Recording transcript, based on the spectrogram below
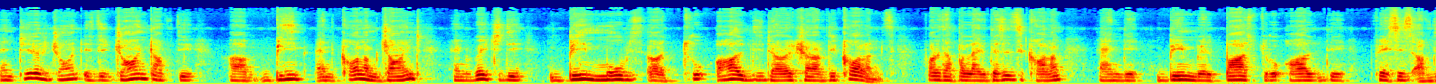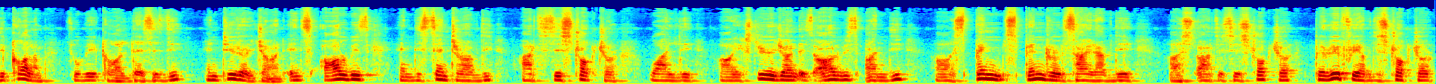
Interior joint is the joint of the uh, beam and column joint in which the beam moves uh, through all the direction of the columns. For example like this is the column and the beam will pass through all the faces of the column. So we call this is the interior joint. It's always in the center of the RCC structure while the uh, exterior joint is always on the uh, spin spindle side of the uh, structure periphery of the structure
